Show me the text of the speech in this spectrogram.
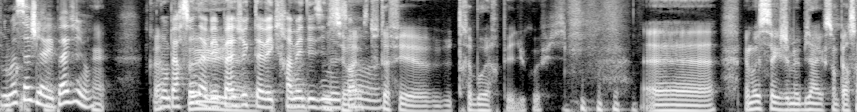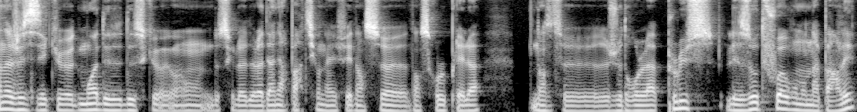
Moi, ça, je l'avais pas vu. hein. Ouais. Quoi Mon perso Oui, n'avait oui, pas oui, vu que t'avais cramé des C'est innocents, vrai, euh. c'est tout à fait euh, très beau RP du coup. euh, mais moi, c'est ça que j'aimais bien avec son personnage aussi, c'est que moi, de, de ce que, on- de ce de la dernière partie qu'on avait fait dans ce dans ce roleplay là, dans ce jeu de rôle là, plus les autres fois où on en a parlé,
